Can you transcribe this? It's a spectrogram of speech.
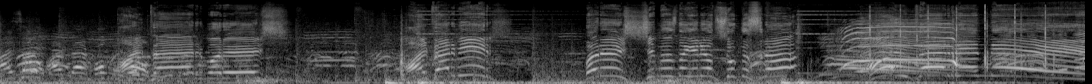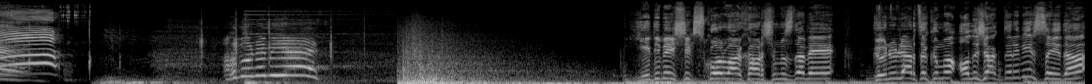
Alper. Alper Barış. Alper bir. Barış şimdi hızla geliyor atış noktasına. Alper Rende. Abone miyiz? 7-5'lik skor var karşımızda ve Gönüller takımı alacakları bir sayıda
